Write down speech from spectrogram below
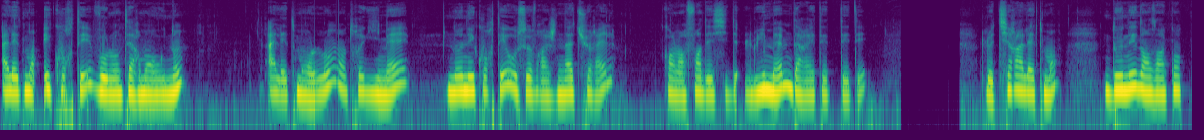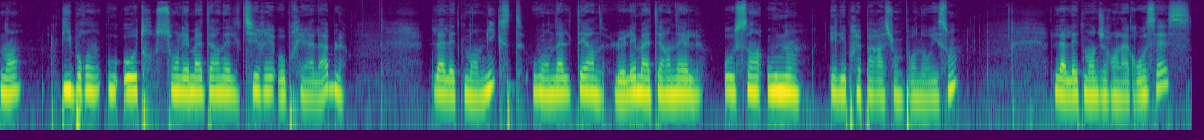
Allaitement écourté, volontairement ou non. Allaitement long, entre guillemets, non écourté au sevrage naturel, quand l'enfant décide lui-même d'arrêter de téter. Le tir-allaitement, donné dans un contenant, biberon ou autre, sont les maternelles tirées au préalable. L'allaitement mixte, où on alterne le lait maternel au sein ou non et les préparations pour nourrissons, l'allaitement durant la grossesse,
